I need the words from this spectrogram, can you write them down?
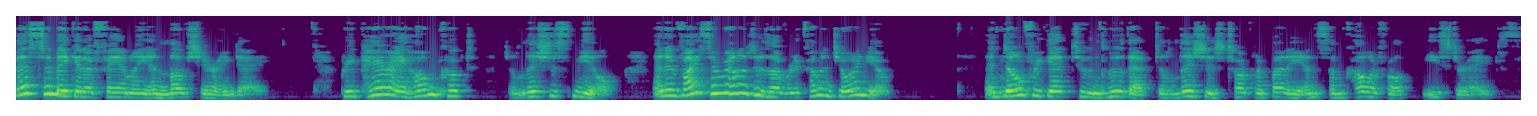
Best to make it a family and love sharing day. Prepare a home cooked, delicious meal and invite some relatives over to come and join you. And don't forget to include that delicious chocolate bunny and some colorful Easter eggs.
